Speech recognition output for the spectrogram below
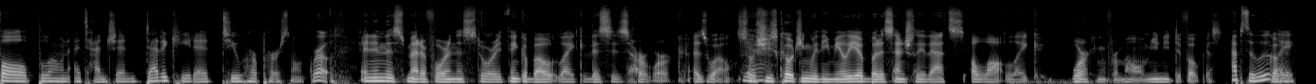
full blown attention dedicated to her personal growth. And in this metaphor, in this story, think about like this is her work as well. So yeah. she's coaching with Emilia, but essentially that's a lot like working from home. You need to focus. Absolutely.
